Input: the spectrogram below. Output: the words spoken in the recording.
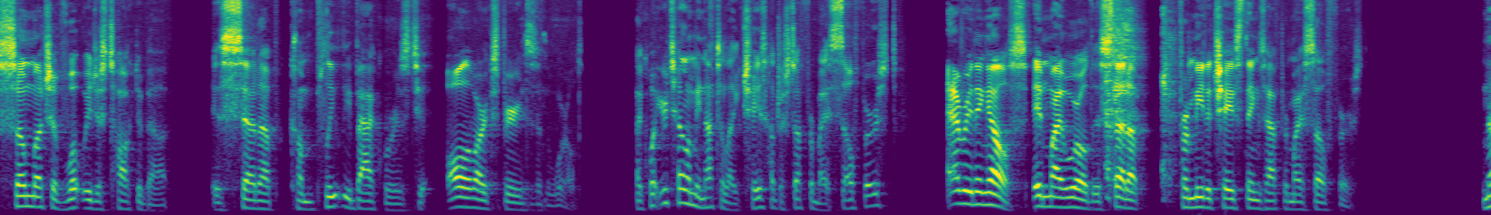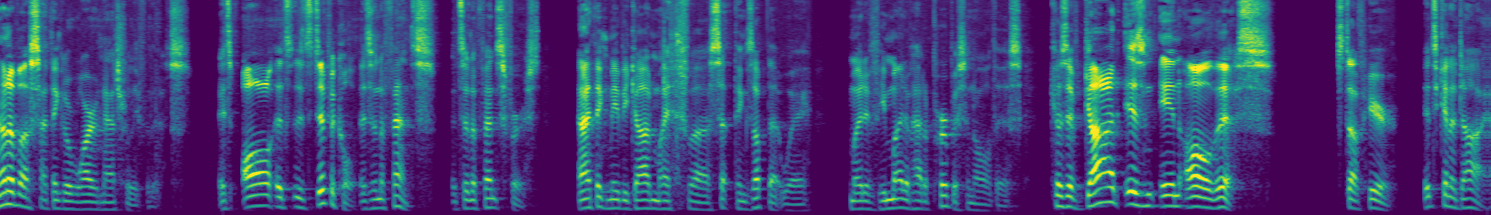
So much of what we just talked about is set up completely backwards to all of our experiences in the world. Like what you're telling me not to like chase after stuff for myself first. Everything else in my world is set up for me to chase things after myself first. None of us, I think, are wired naturally for this. It's all it's it's difficult. It's an offense. It's an offense first. And I think maybe God might have uh, set things up that way. Might have he might have had a purpose in all this. Because if God isn't in all this stuff here, it's gonna die,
